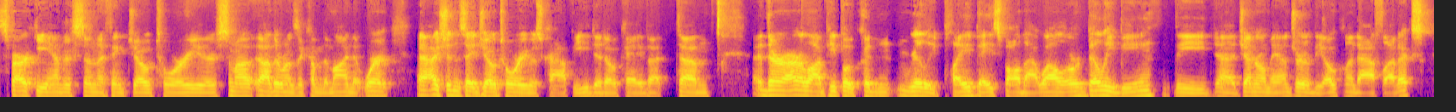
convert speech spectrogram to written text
Sparky Anderson, I think Joe Torre. There's some other ones that come to mind that weren't. I shouldn't say Joe Torre was crappy. He did okay, but um, there are a lot of people who couldn't really play baseball that well. Or Billy Beane, the uh, general manager of the Oakland Athletics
